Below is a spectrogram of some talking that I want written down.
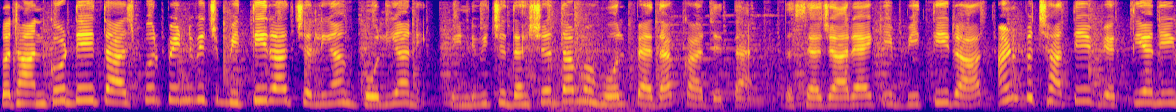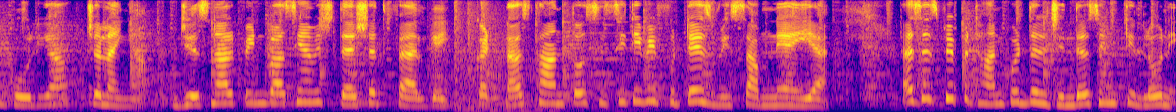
ਪਠਾਨਕੋਟ ਦੇ ਤਾਜਪੁਰ ਪਿੰਡ ਵਿੱਚ ਬੀਤੀ ਰਾਤ ਚੱਲੀਆਂ ਗੋਲੀਆਂ ਨੇ ਪਿੰਡ ਵਿੱਚ ਦਹਿਸ਼ਤ ਦਾ ਮਾਹੌਲ ਪੈਦਾ ਕਰ ਦਿੱਤਾ ਹੈ। ਦੱਸਿਆ ਜਾ ਰਿਹਾ ਹੈ ਕਿ ਬੀਤੀ ਰਾਤ ਅਣਪਛਾਤੇ ਵਿਅਕਤੀਆਂ ਨੇ ਗੋਲੀਆਂ ਚਲਾਈਆਂ, ਜਿਸ ਨਾਲ ਪਿੰਡ ਵਾਸੀਆਂ ਵਿੱਚ ਦਹਿਸ਼ਤ ਫੈਲ ਗਈ। ਘਟਨਾ ਸਥਾਨ ਤੋਂ ਸੀਸੀਟੀਵੀ ਫੁਟੇਜ ਵੀ ਸਾਹਮਣੇ ਆਈ ਹੈ। ਐਸਐਸਪੀ ਪਠਾਨਕੋਟ ਦਲਜਿੰਦਰ ਸਿੰਘ ਢਿੱਲੋਂ ਨੇ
